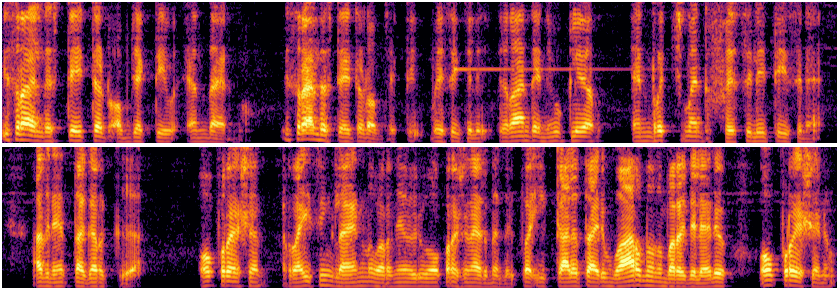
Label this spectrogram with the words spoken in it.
ഇസ്രായേലിന്റെ സ്റ്റേറ്റഡ് ഒബ്ജക്റ്റീവ് എന്തായിരുന്നു? ഇസ്രായേലിന്റെ സ്റ്റേറ്റഡ് ഒബ്ജക്റ്റീവ് ബേസിക്കലി ഇറാന്റെ ന്യൂക്ലിയർ എൻറിച്ച്മെന്റ് ഫെസിലിറ്റീസിനെ അതിനെ തകർക്കുക. ഓപ്പറേഷൻ റൈസിംഗ് ലയൺ എന്ന് പറഞ്ഞ ഒരു ഓപ്പറേഷൻ ആയിരുന്നല്ലോ. ഇപ്പം ഈ കാലത്ത് ആരും വാർന്നൊന്നും പറയത്തില്ല. ഒരു ഓപ്പറേഷനും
